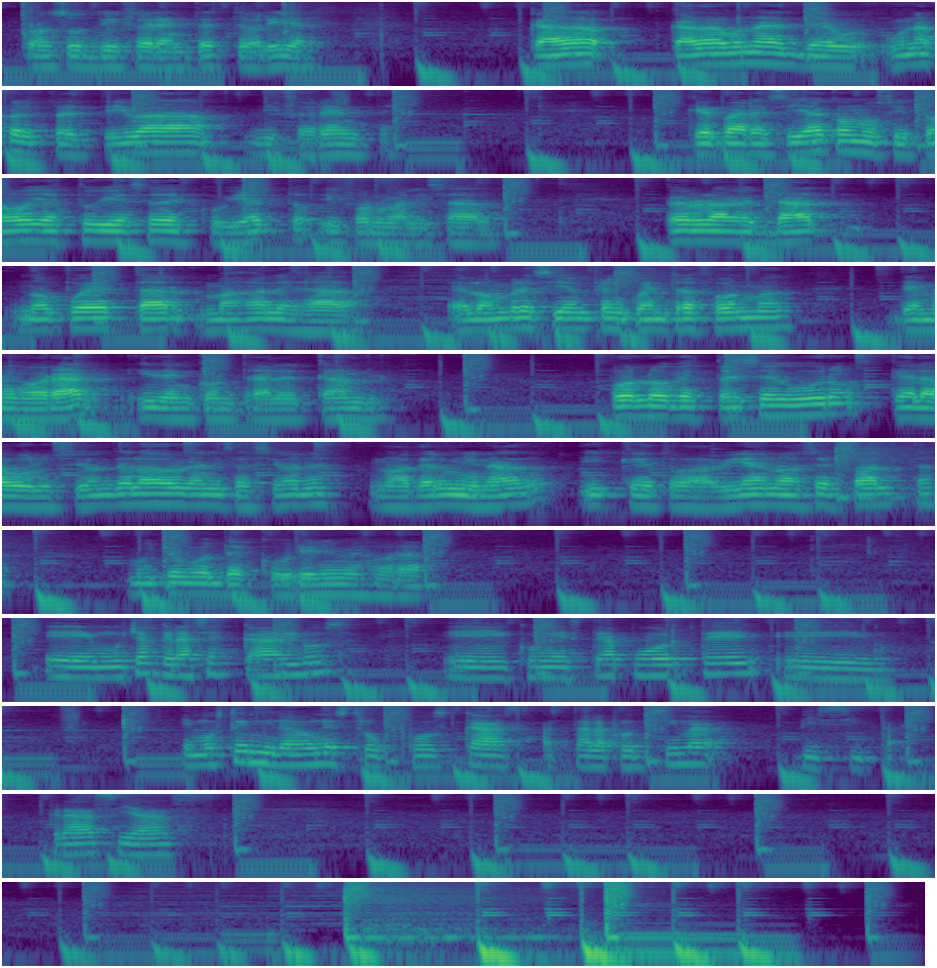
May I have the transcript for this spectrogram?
con sus diferentes teorías, cada, cada una desde una perspectiva diferente que parecía como si todo ya estuviese descubierto y formalizado. Pero la verdad no puede estar más alejada. El hombre siempre encuentra formas de mejorar y de encontrar el cambio. Por lo que estoy seguro que la evolución de las organizaciones no ha terminado y que todavía no hace falta mucho por descubrir y mejorar. Eh, muchas gracias Carlos. Eh, con este aporte hemos terminado nuestro podcast. Hasta la próxima visita. Gracias.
